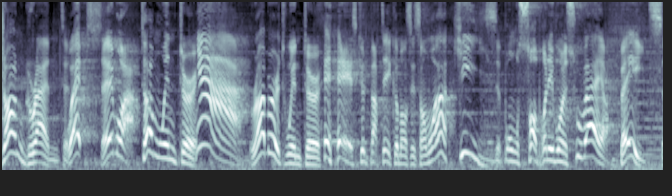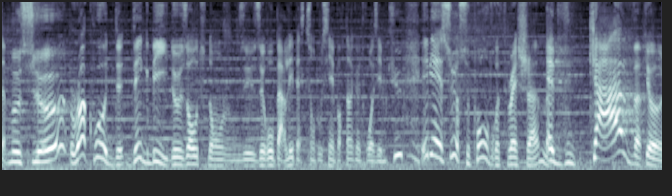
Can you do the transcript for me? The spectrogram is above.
John Grant. Ouais, c'est moi. Tom Winter. Robert Winter. Hé, hé, Est-ce que le party a commencé sans moi? Keys. Bon sang, prenez-vous un sous vert. Bates. Monsieur? Rockwood, Digby, deux autres dont je vous ai zéro parlé parce qu'ils sont aussi importants qu'un troisième cul. Et bien sûr, ce pauvre Thresham. Êtes-vous cave? Qui a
